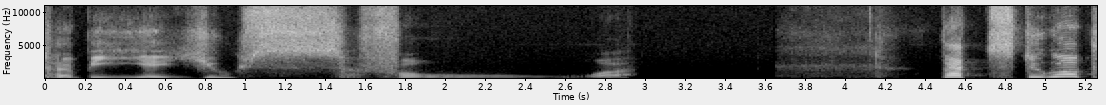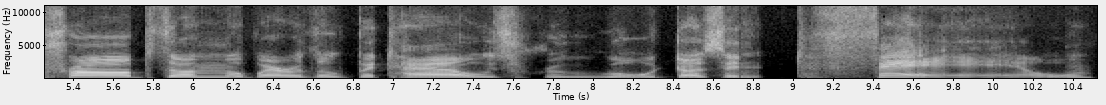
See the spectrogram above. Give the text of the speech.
to be useful. Let's do a problem where L'Hopital's rule doesn't fail,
